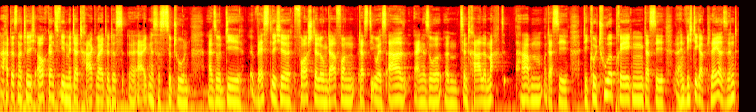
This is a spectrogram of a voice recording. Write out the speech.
hat das natürlich auch ganz viel mit der Tragweite des äh, Ereignisses zu tun. Also die West westliche Vorstellung davon, dass die USA eine so ähm, zentrale Macht haben, dass sie die Kultur prägen, dass sie ein wichtiger Player sind.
